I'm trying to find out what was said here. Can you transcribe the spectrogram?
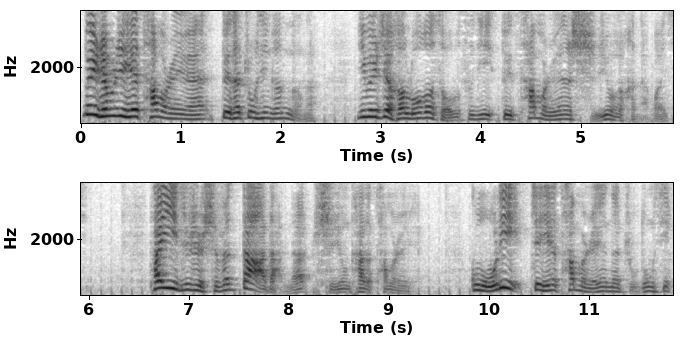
为什么这些参谋人员对他忠心耿耿呢？因为这和罗格索夫斯基对参谋人员的使用有很大关系。他一直是十分大胆地使用他的参谋人员，鼓励这些参谋人员的主动性。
